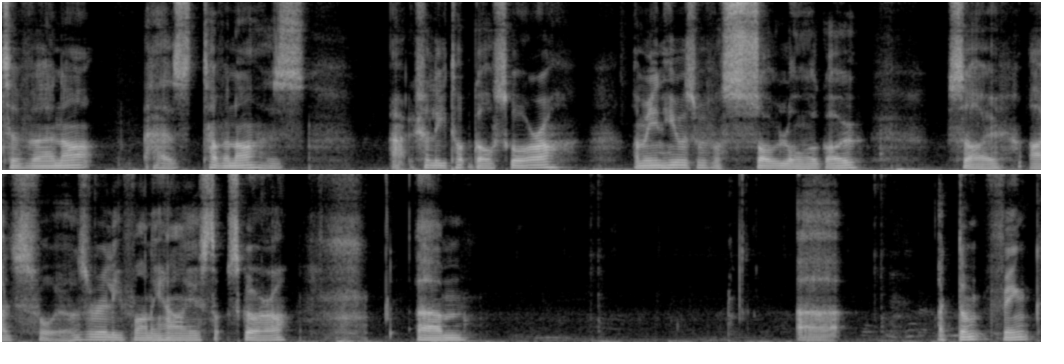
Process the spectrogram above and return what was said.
Taverna, has Taverna has actually top goal scorer. I mean, he was with us so long ago, so I just thought it was really funny how he's top scorer. Um. Uh, I don't think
